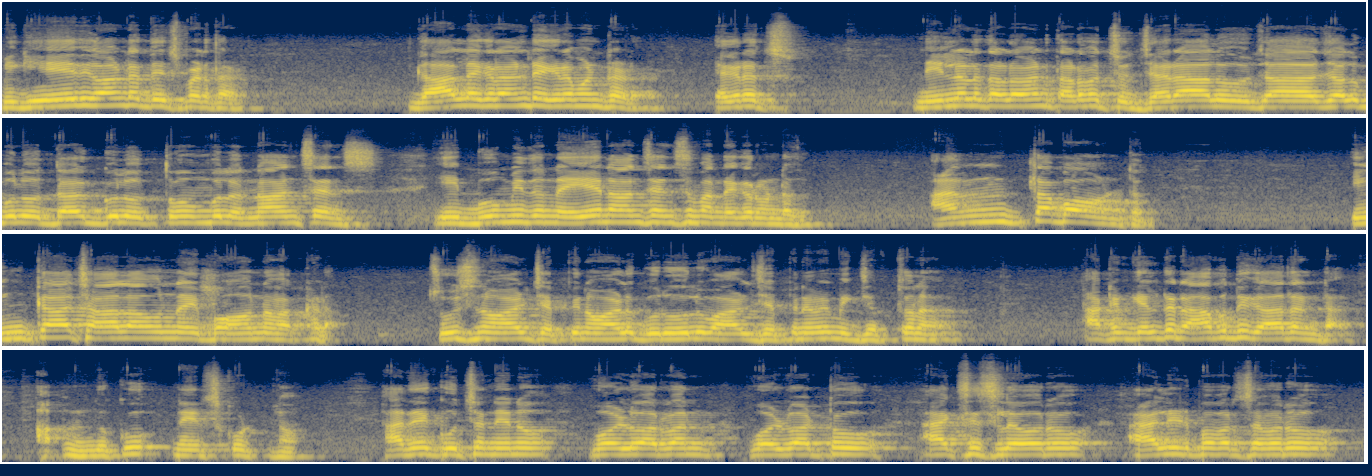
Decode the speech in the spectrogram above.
మీకు ఏది కావాలంటే అది తెచ్చిపెడతాడు గాల్లో ఎగరాలంటే ఎగరమంటాడు. ఎగరచ్చు. నీళ్ళలో తడవాలంటే తడవచ్చు. జ్వరాలు జ జలుబులు దగ్గులు తుమ్ములు నాన్ సెన్స్ ఈ భూమి మీద ఉన్న ఏ నాన్ సెన్స్ మన దగ్గర ఉండదు. అంత బాగుంటుంది. ఇంకా చాలా ఉన్నాయి బాగున్నవి అక్కడ. చూసిన వాళ్ళు చెప్పిన వాళ్ళు గురువులు వాళ్ళు చెప్పినవి మీకు చెప్తున్నా. అక్కడికి వెళ్తే రాబుద్ది కాదంట. అందుకు నేర్చుకుంటున్నాం. అదే కూర్చొని నేను world war one world war two యాక్సిస్లు ఎవరు ఆలిడ్ పవర్స్ ఎవరు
